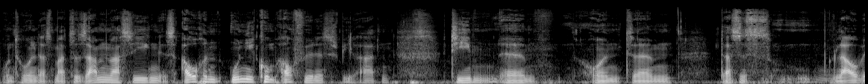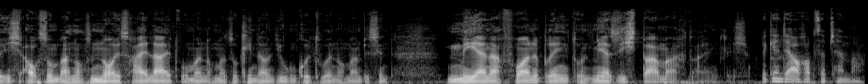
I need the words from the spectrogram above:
und holen das mal zusammen nach Siegen. Ist auch ein Unikum, auch für das Spielarten-Team. Ähm, und ähm, das ist, glaube ich, auch so mal noch ein neues Highlight, wo man nochmal so Kinder- und Jugendkultur nochmal ein bisschen mehr nach vorne bringt und mehr sichtbar macht eigentlich. beginnt ja auch ab September.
